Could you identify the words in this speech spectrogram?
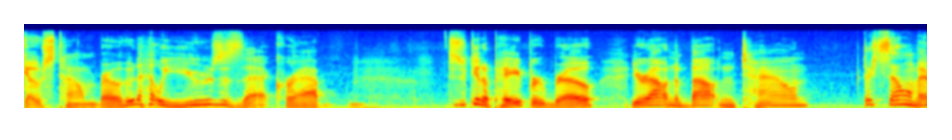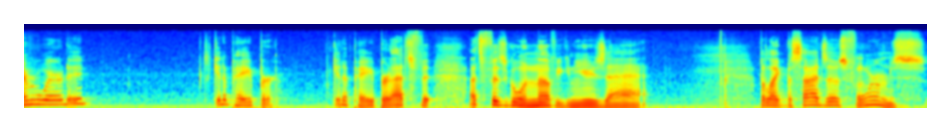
ghost town, bro. Who the hell uses that crap? Just get a paper, bro. You're out and about in town. They sell them everywhere, dude. Just get a paper. Get a paper. That's fi- that's physical enough. You can use that. But like besides those forms,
